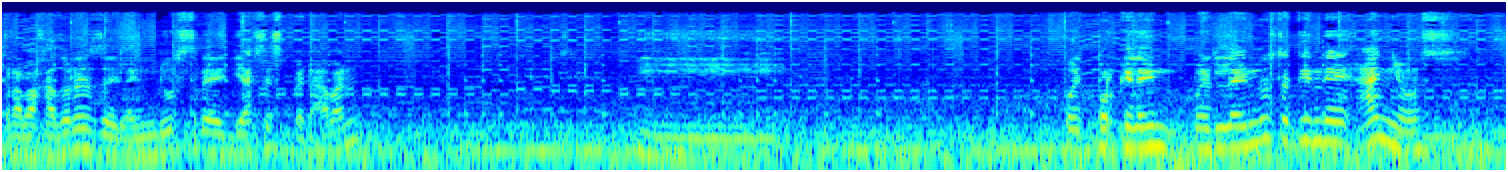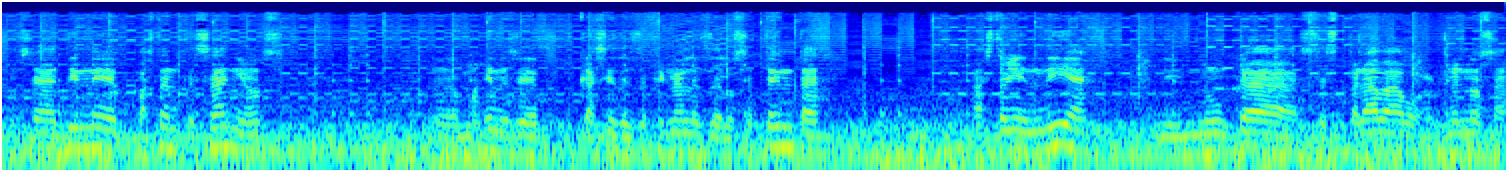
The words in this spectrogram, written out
trabajadores de la industria ya se esperaban. Y pues porque la, pues la industria tiene años, o sea, tiene bastantes años. Eh, imagínense, casi desde finales de los 70 hasta hoy en día. Y nunca se esperaba, o al menos a,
